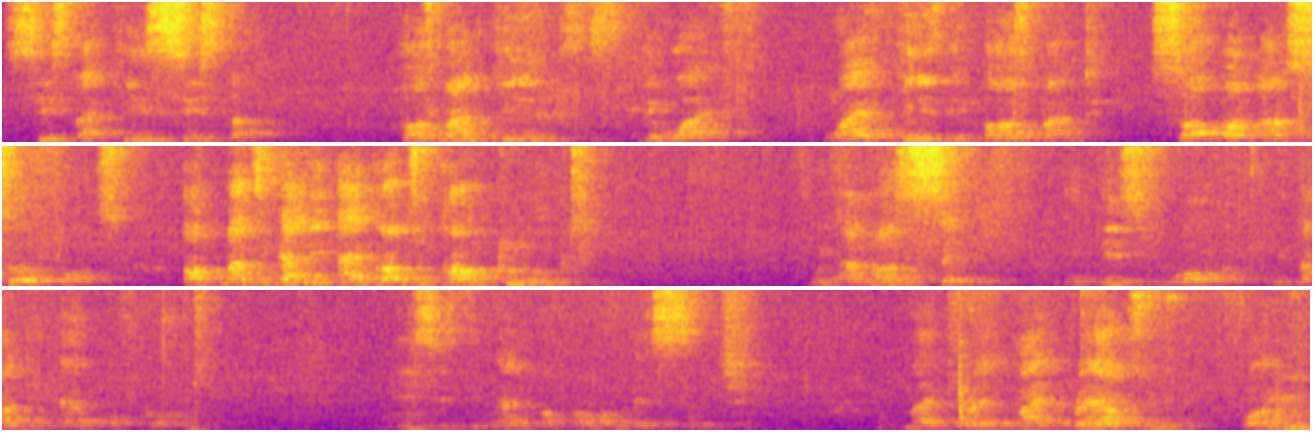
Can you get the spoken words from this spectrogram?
sister kills sister, husband kills the wife, wife kills the husband, so on and so forth. Automatically, I got to conclude we are not safe in this world without the help of God. This is the end of our message. My, pray, my prayer to, for you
